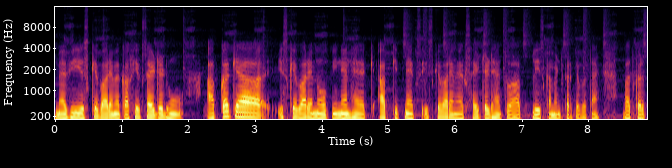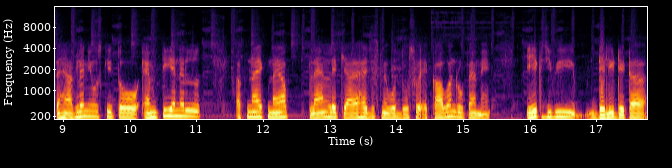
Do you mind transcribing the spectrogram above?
मैं भी इसके बारे में काफ़ी एक्साइटेड हूँ। आपका क्या इसके बारे में ओपिनियन है? आप कितने इसके बारे में एक्साइटेड हैं? तो आप प्लीज़ कमेंट करके बताएँ। बात करते हैं अगले न्यूज़ की तो एमटीएनएल अपना एक नया प्लान लेके आया है, जिसमें वो दो सौ में एक जी डेली डेटा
